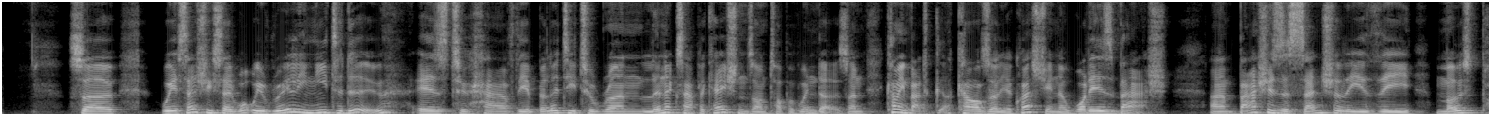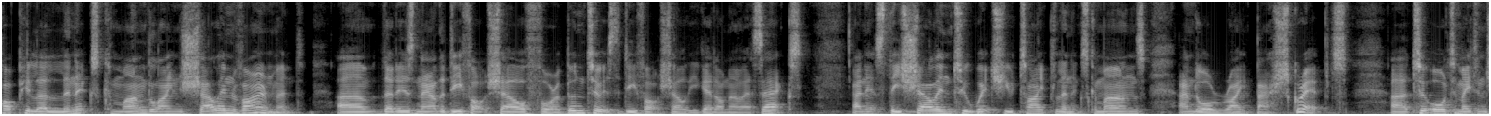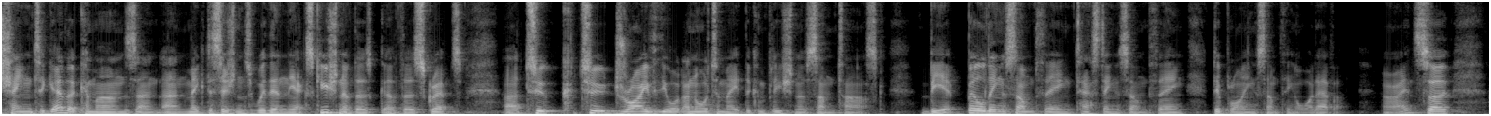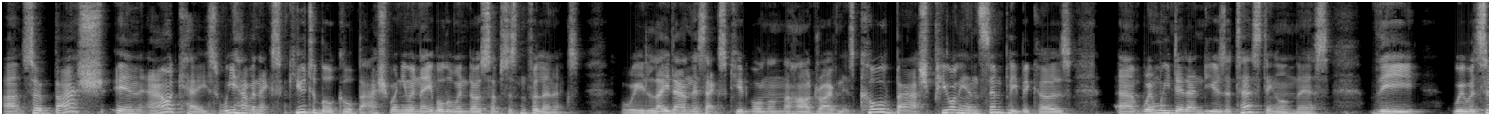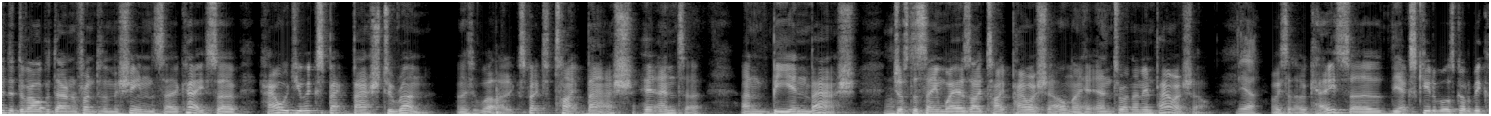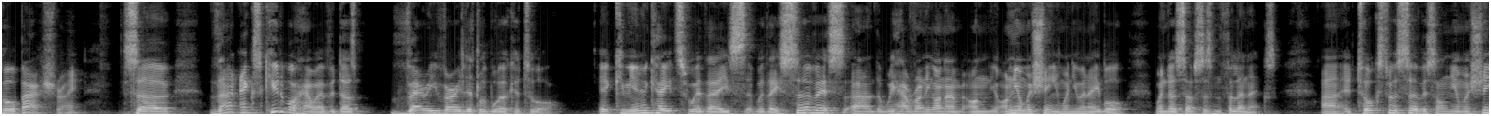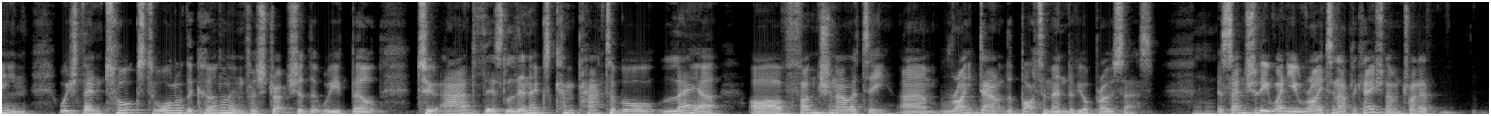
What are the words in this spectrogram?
So we essentially said what we really need to do is to have the ability to run Linux applications on top of Windows. And coming back to Carl's earlier question, what is Bash? Um, Bash is essentially the most popular Linux command line shell environment um, that is now the default shell for Ubuntu. It's the default shell you get on OS X. And it's the shell into which you type Linux commands and or write Bash scripts uh, to automate and chain together commands and, and make decisions within the execution of those of those scripts uh, to to drive the and automate the completion of some task be it building something, testing something, deploying something, or whatever. All right. So, uh, so Bash, in our case, we have an executable called Bash. When you enable the Windows subsystem for Linux, we lay down this executable on the hard drive, and it's called Bash purely and simply because uh, when we did end user testing on this, the we would sit a developer down in front of a machine and say, okay, so how would you expect Bash to run? And I said, well, I'd expect to type bash, hit enter, and be in bash. Mm. Just the same way as I type PowerShell and I hit enter and I'm in PowerShell. Yeah. And we said, okay, so the executable has got to be called bash, right? So that executable, however, does very, very little work at all. It communicates with a with a service uh, that we have running on um, on on your machine when you enable Windows Subsystem for Linux. Uh, it talks to a service on your machine, which then talks to all of the kernel infrastructure that we've built to add this Linux compatible layer of functionality um, right down at the bottom end of your process. Mm-hmm. Essentially, when you write an application, I'm trying to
